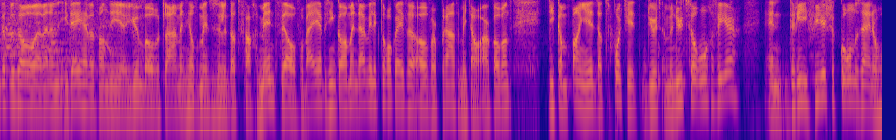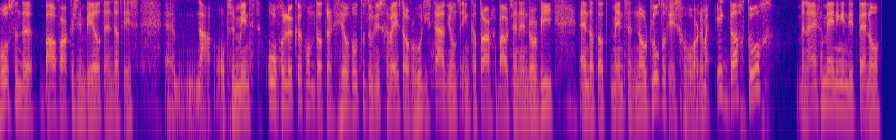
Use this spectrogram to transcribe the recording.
Denk dat we zo eh, wel een idee hebben van die eh, Jumbo-reclame. En heel veel mensen zullen dat fragment wel voorbij hebben zien komen. En daar wil ik toch ook even over praten met jou, Arco. Want die campagne, dat spotje, duurt een minuut zo ongeveer. En drie, vier seconden zijn er hossende bouwvakkers in beeld. En dat is eh, nou, op zijn minst ongelukkig, omdat er heel veel te doen is geweest over hoe die stadions in Qatar gebouwd zijn en door wie. En dat dat mensen noodlottig is geworden. Maar ik dacht toch, mijn eigen mening in dit panel.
